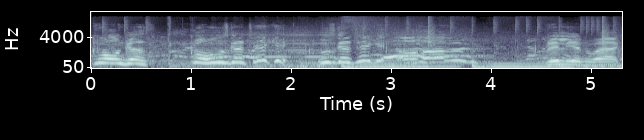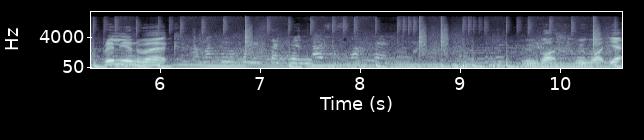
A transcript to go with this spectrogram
Come on girls. Come who's gonna take it? Who's gonna take it? Oh. Brilliant work, brilliant work. I'm happy with coming second. We've got, we've got, yeah,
